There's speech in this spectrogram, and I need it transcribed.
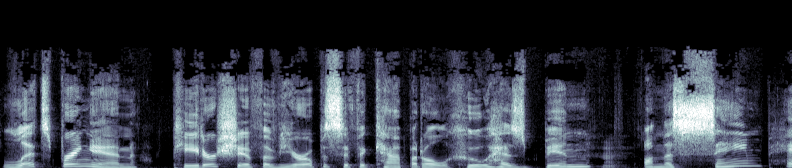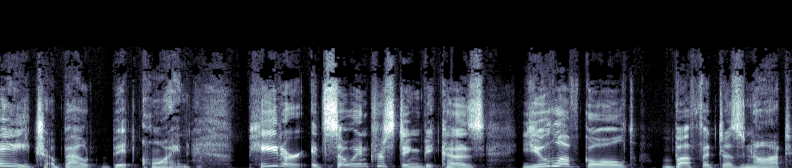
let's bring in Peter Schiff of Euro Pacific Capital, who has been on the same page about Bitcoin. Peter, it's so interesting because you love gold, Buffett does not.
